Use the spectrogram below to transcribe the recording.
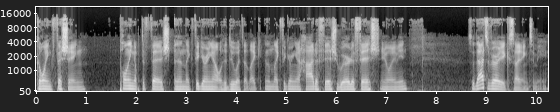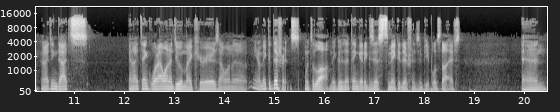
going fishing, pulling up the fish, and then like figuring out what to do with it. Like, and then like figuring out how to fish, where to fish, you know what I mean? So that's very exciting to me. And I think that's and I think what I want to do in my career is I want to, you know, make a difference with the law because I think it exists to make a difference in people's lives. And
